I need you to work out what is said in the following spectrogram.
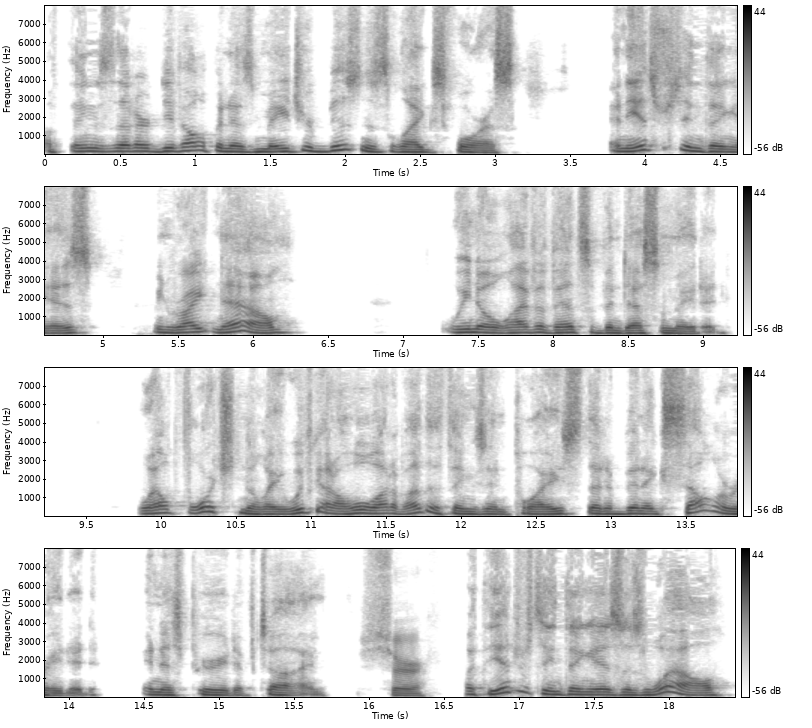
of things that are developing as major business legs for us. And the interesting thing is, I mean, right now, we know live events have been decimated. Well, fortunately, we've got a whole lot of other things in place that have been accelerated in this period of time. Sure. But the interesting thing is, as well,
